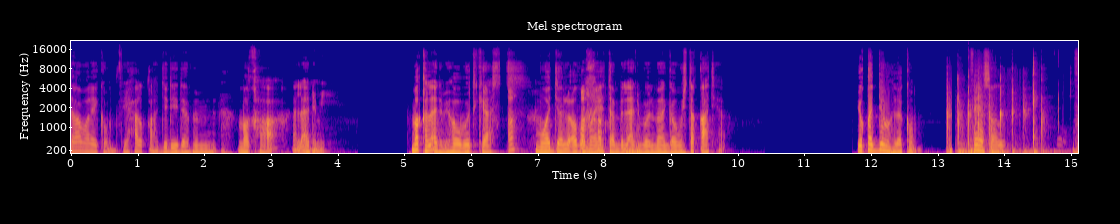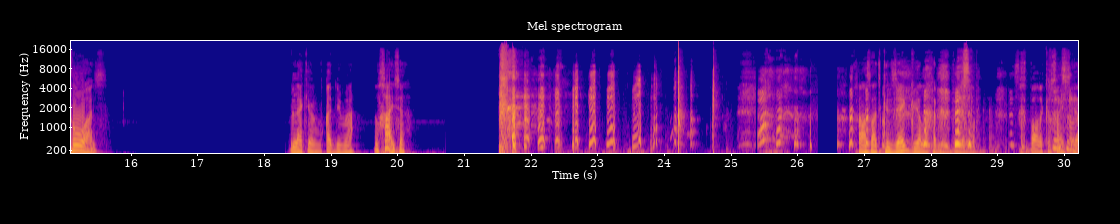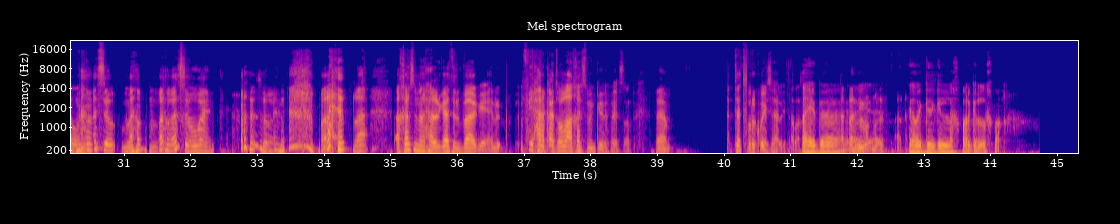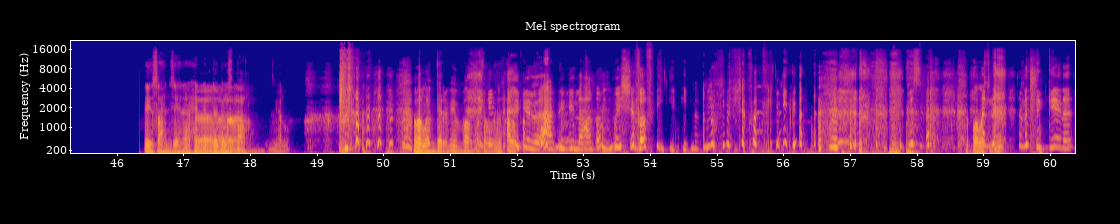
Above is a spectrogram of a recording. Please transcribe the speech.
السلام عليكم في حلقة جديدة من مقهى الأنمي. مقهى الأنمي هو بودكاست أه؟ موجه للعظماء. يهتم بالأنمي والمانجا ومشتقاتها. يقدمه لكم فيصل فواز. كيف المقدمة؟ الخايسة. خلاص كل زق يلا خلينا نبدأ. يلا أخبارك الخايسة يلا. ما سو ما ما ما سوينا. ما سوينا. ما راح يطلع. أخس من الحلقات الباقية. يعني في حلقات والله أخس من كذا فيصل. فاهم؟ تعتبر كويسه هذه ترى. طيب آه،. يلا قل قل الأخبار قل الأخبار. اي صح نسينا. الحين نبدأ آه. بالاخبار يلا. والله مدربين مره ترى في الحلقة. يلعن يلعن ام الشفافية. يلعن ام الشفافية. اسمع والله شوف أنا شقينا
